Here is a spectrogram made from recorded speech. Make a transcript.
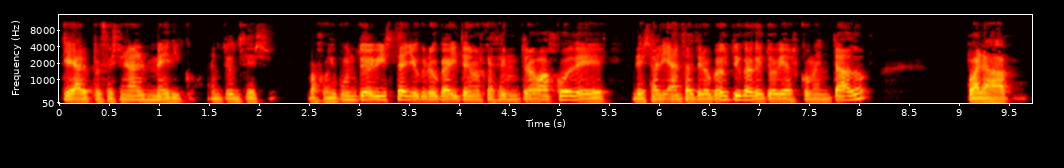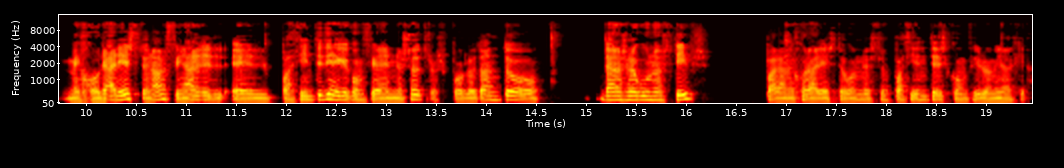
que al profesional médico. Entonces, bajo mi punto de vista, yo creo que ahí tenemos que hacer un trabajo de, esa alianza terapéutica que tú habías comentado para mejorar esto, ¿no? Al final el, paciente tiene que confiar en nosotros. Por lo tanto, danos algunos tips para mejorar esto con nuestros pacientes con fibromialgia.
